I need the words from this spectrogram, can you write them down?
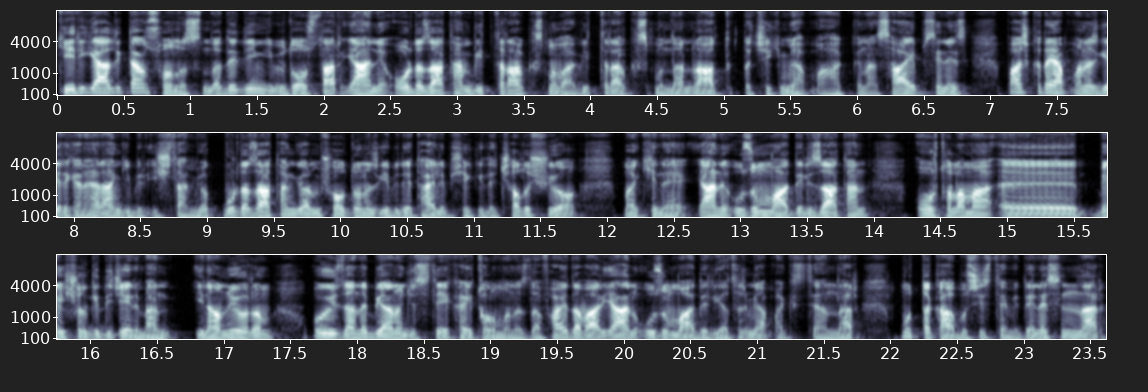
Geri geldikten sonrasında dediğim gibi dostlar yani orada zaten Withdrawal kısmı var. Withdrawal kısmından rahatlıkla çekim yapma hakkına sahipsiniz. Başka da yapmanız gereken herhangi bir işlem yok. Burada zaten görmüş olduğunuz gibi detaylı bir şekilde çalışıyor makine. Yani uzun vadeli zaten ortalama 5 yıl gideceğini ben inanıyorum. O yüzden de bir an önce siteye kayıt olmanızda fayda var. Yani uzun vadeli yatırım yapmak isteyenler mutlaka bu sistemi denesinler.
